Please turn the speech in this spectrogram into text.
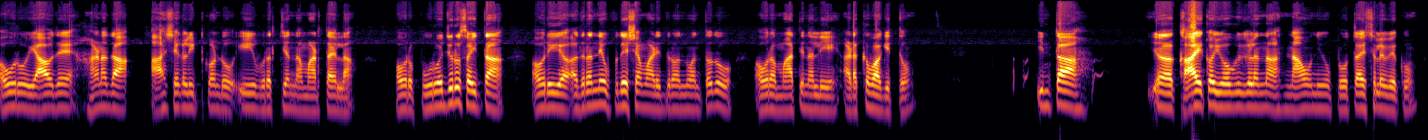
ಅವರು ಯಾವುದೇ ಹಣದ ಆಸೆಗಳಿಟ್ಕೊಂಡು ಈ ವೃತ್ತಿಯನ್ನು ಮಾಡ್ತಾ ಇಲ್ಲ. ಅವರ ಪೂರ್ವಜರು ಸಹಿತ ಅವರಿಗೆ ಅದರನ್ನೇ ಉಪದೇಶ ಮಾಡಿದ್ರು ಅನ್ನುವಂಥದ್ದು ಅವರ ಮಾತಿನಲ್ಲಿ ಅಡಕವಾಗಿತ್ತು. ಇಂಥ ಕಾಯಕ ಯೋಗಿಗಳನ್ನು ನಾವು ನೀವು ಪ್ರೋತ್ಸಾಹಿಸಲೇಬೇಕು.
